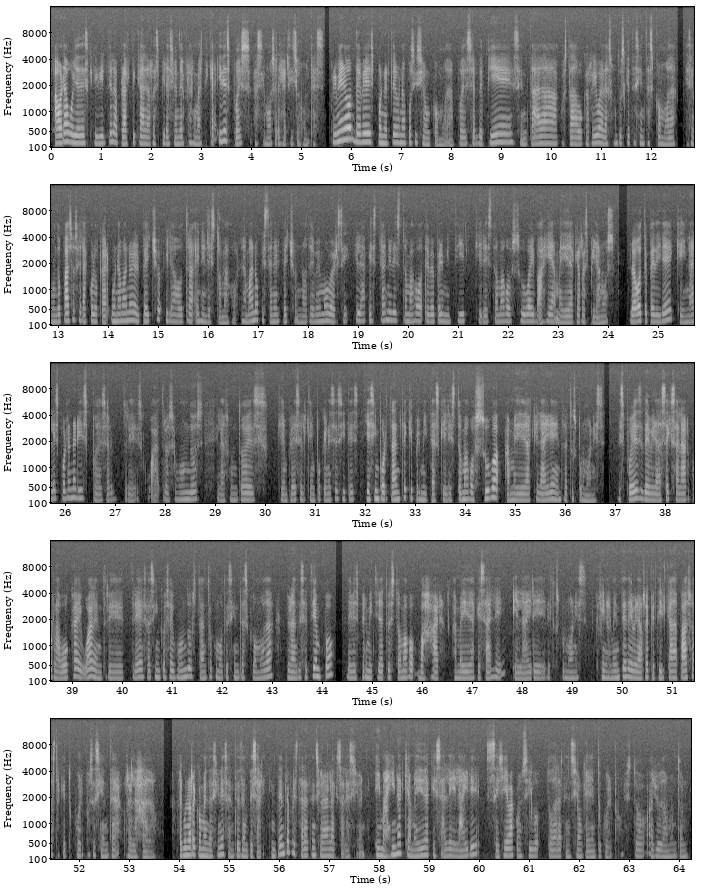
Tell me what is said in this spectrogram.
Ahora voy a describirte la práctica de la respiración diafragmática y después hacemos el ejercicio juntas. Primero debes ponerte en una posición cómoda. Puede ser de pie, sentada, acostada boca arriba. El asunto es que te sientas cómoda. El segundo paso será colocar una mano en el pecho y la otra en el estómago. La mano que está en el pecho no debe moverse y la que está en el estómago debe permitir que el estómago suba y baje a medida que respiramos. Luego te pediré que inhales por la nariz, puede ser 3, 4 segundos. El asunto es que emplees el tiempo que necesites y es importante que permitas que el estómago suba a medida que el aire entra a tus pulmones. Después deberás exhalar por la boca igual entre 3 a 5 segundos, tanto como te sientas cómoda. Durante ese tiempo debes permitir a tu estómago bajar a medida que sale el aire de tus pulmones. Finalmente deberás repetir cada paso hasta que tu cuerpo se sienta relajado. Algunas recomendaciones antes de empezar. Intenta prestar atención a la exhalación e imagina que a medida que sale el aire se lleva consigo toda la tensión que hay en tu cuerpo. Esto ayuda un montón.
